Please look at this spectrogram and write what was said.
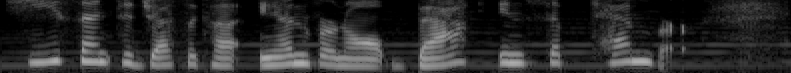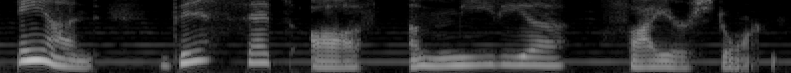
he sent to Jessica and Vernal back in September. And this sets off a media firestorm.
